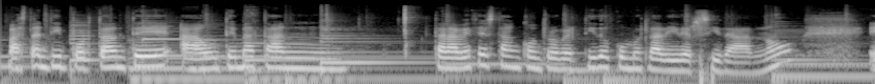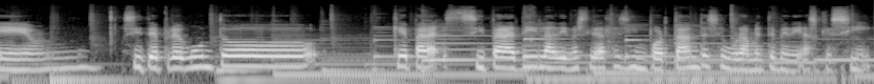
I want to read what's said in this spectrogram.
bastante importante a un tema tan, tan a veces tan controvertido como es la diversidad, ¿no? Em, si te pregunto que si para ti la diversidad es importante, seguramente me digas que sí.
